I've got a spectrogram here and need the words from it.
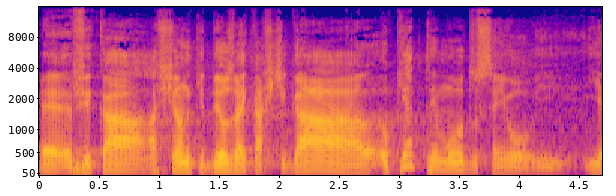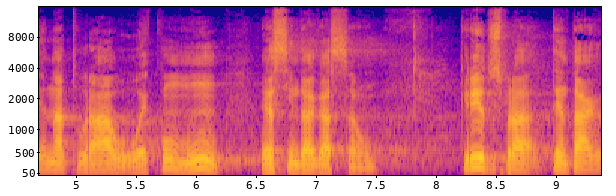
é, é ficar achando que Deus vai castigar. O que é temor do Senhor? E, e é natural, ou é comum essa indagação. Queridos, para tentar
